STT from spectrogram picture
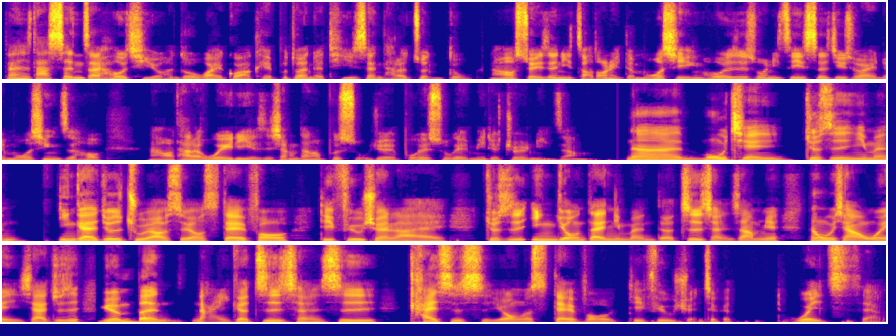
但是它胜在后期有很多外挂，可以不断的提升它的准度。然后随着你找到你的模型，或者是说你自己设计出来你的模型之后，然后它的威力也是相当的不俗，就也不会输给 Midjourney 这样。那目前就是你们。应该就是主要是用 Stable Diffusion 来，就是应用在你们的制程上面。那我想要问一下，就是原本哪一个制程是开始使用了 Stable Diffusion 这个位置？这样？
